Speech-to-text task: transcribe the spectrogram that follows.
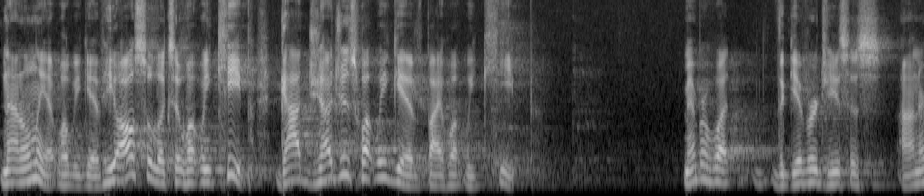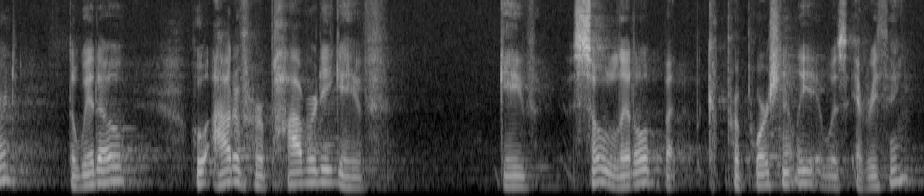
not only at what we give, He also looks at what we keep. God judges what we give by what we keep. Remember what the giver Jesus honored? The widow who out of her poverty gave, gave so little, but proportionately it was everything.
